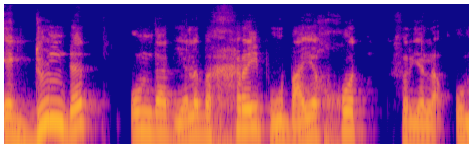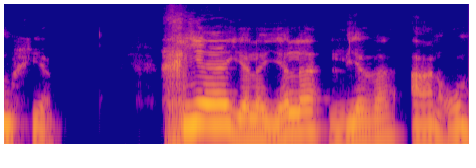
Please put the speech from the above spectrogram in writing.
Ek doen dit omdat julle begryp hoe baie God vir julle omgee. Gee julle hele lewe aan hom.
